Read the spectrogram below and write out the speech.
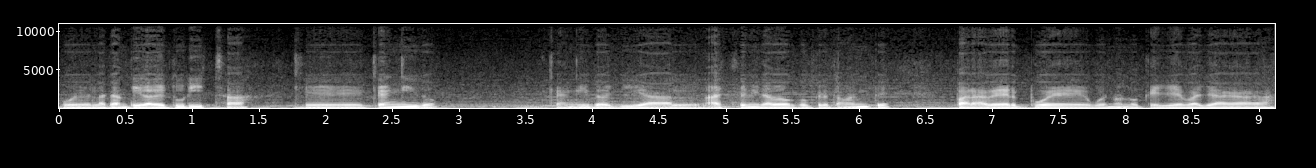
pues la cantidad de turistas que, han ido, que han ido allí a este mirador concretamente, para ver pues bueno lo que lleva ya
